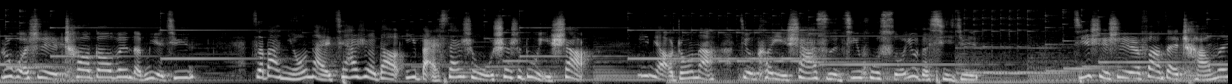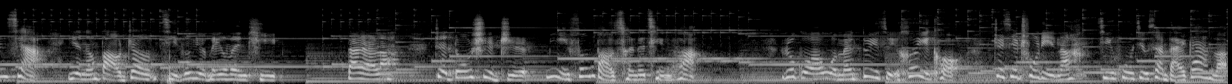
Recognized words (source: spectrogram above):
如果是超高温的灭菌，则把牛奶加热到一百三十五摄氏度以上，一秒钟呢就可以杀死几乎所有的细菌。即使是放在常温下，也能保证几个月没有问题。当然了，这都是指密封保存的情况。如果我们对嘴喝一口，这些处理呢，几乎就算白干了。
